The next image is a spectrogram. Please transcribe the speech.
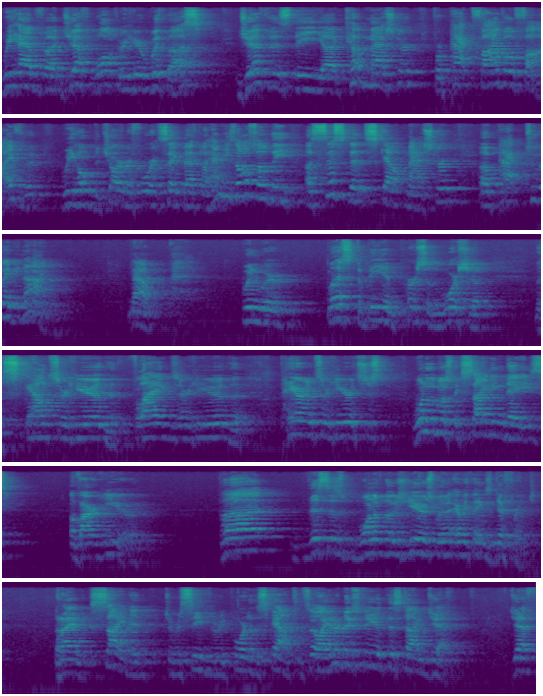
We have uh, Jeff Walter here with us. Jeff is the uh, Cub Master for Pack 505 that we hold the charter for at St. Bethlehem. He's also the Assistant Scout Master of Pack 289. Now, when we're blessed to be in person worship, the scouts are here, the flags are here, the parents are here. It's just one of the most exciting days of our year. But this is one of those years when everything's different. But I am excited to receive the report of the scouts. And so I introduce to you at this time Jeff. Jeff.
